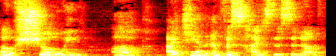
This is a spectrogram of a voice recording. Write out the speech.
of showing up. I can't emphasize this enough.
